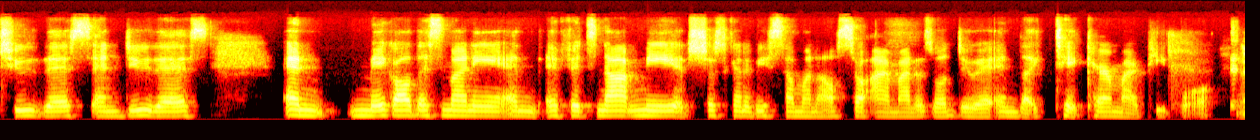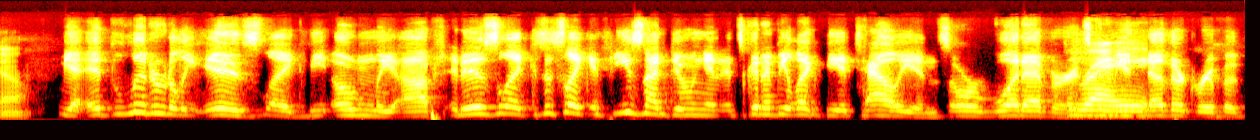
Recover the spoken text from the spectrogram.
to this and do this and make all this money. And if it's not me, it's just going to be someone else. So I might as well do it and like take care of my people. Yeah. Yeah, it literally is like the only option. It is like because it's like if he's not doing it, it's gonna be like the Italians or whatever. It's gonna be Right. another group of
